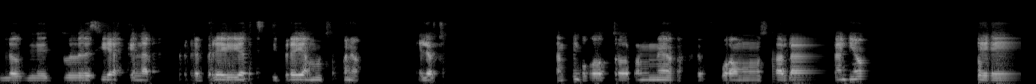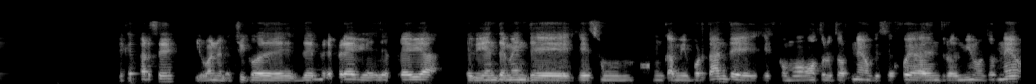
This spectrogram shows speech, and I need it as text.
lo que tú decías que en la previa y previa, mucho, bueno, en los también pocos torneos que jugamos al año, eh, quedarse, y bueno, los chicos de, de pre-previa y de previa evidentemente es un, cambio importante, es como otro torneo que se juega dentro del mismo torneo,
